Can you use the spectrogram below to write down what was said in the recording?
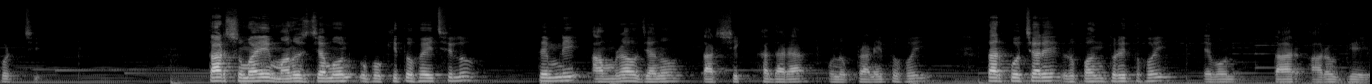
করছি? তার সময়ে মানুষ যেমন উপকৃত হয়েছিল, তেমনি আমরাও যেন তার শিক্ষা দ্বারা অনুপ্রাণিত হই, তার প্রচারে রূপান্তরিত হই এবং তার আরোগ্যে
